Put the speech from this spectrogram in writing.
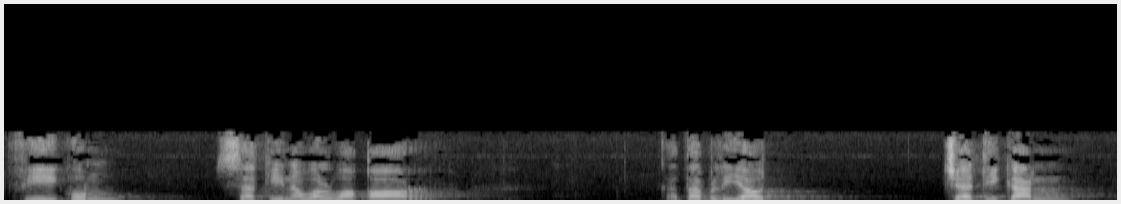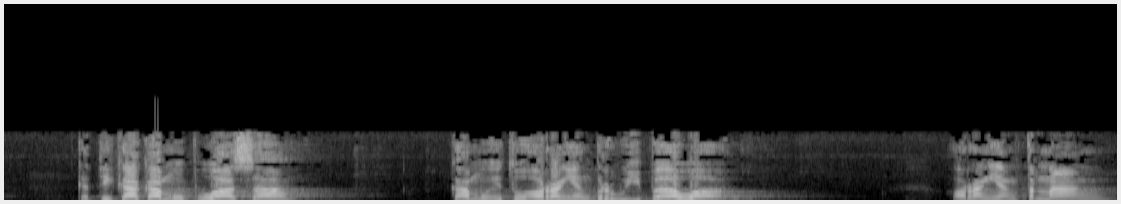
fikum sakinah wal waqar. Kata beliau, jadikan ketika kamu puasa, kamu itu orang yang berwibawa, orang yang tenang.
